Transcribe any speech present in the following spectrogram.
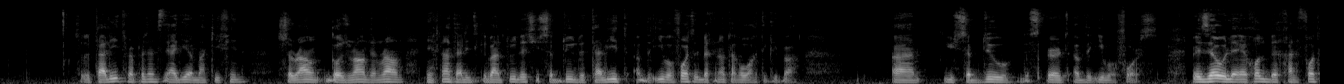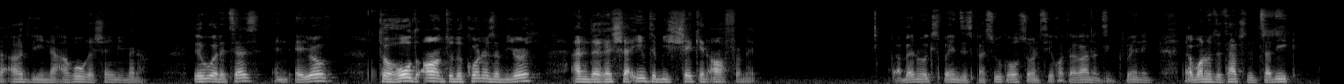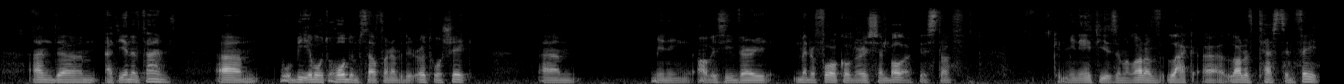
So the talit represents the idea of makifin, surround goes round and round. Through this you subdue the talit of the evil force. Um, you subdue the spirit of the evil force. This is what it says in Eyov, to hold on to the corners of the earth and the reshaim to be shaken off from it. Rabbeinu explains this pasuk also in Sichot HaRan, it's explaining that one who's attached to the tzaddik, and um, at the end of times, um, will be able to hold himself whenever the earth will shake. Um, meaning obviously very metaphorical, very symbolic. This stuff could mean atheism, a lot of lack, a lot of test in faith.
